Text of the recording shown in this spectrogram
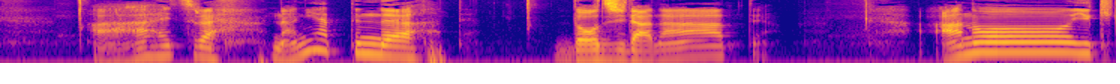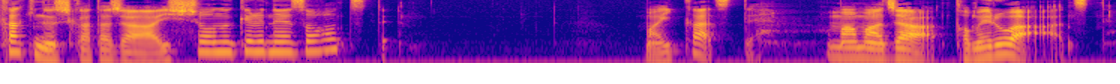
ああいつら、何やってんだよ、って。ドジだなーって。あの雪かきの仕方じゃ一生抜けるねえぞ、つって。まあいいか、つって。まあまあじゃあ止めるわ、つって。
